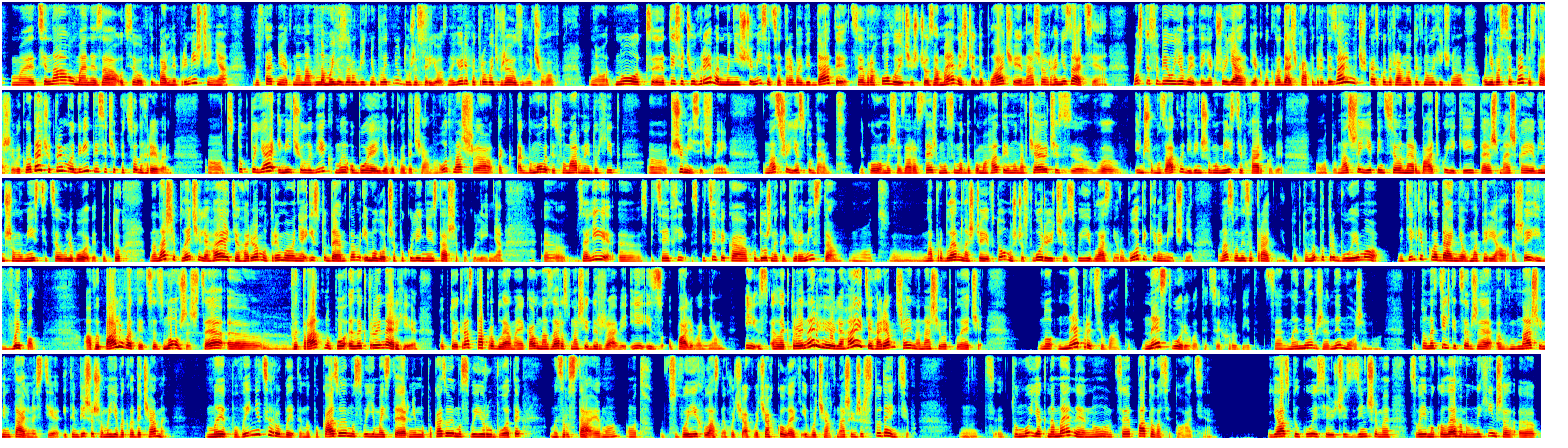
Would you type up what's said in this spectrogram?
ціна у мене за оце от підвальне приміщення достатньо як на, на, на мою заробітню платню дуже серйозно. Юрій Петрович вже озвучував. От, ну, от, е, тисячу гривень мені щомісяця треба віддати, це враховуючи, що за мене ще доплачує наша організація. Можете собі уявити, якщо я, як викладач кафедри дизайну Черкаського державного технологічного університету, старший викладач, отримую 2500 гривень. От, тобто я і мій чоловік, ми обоє є викладачами. От наш, е, так, так би мовити, сумарний дохід е, щомісячний. У нас ще є студент, якого ми ще зараз теж мусимо допомагати йому, навчаючись е, в іншому закладі, в іншому місті, в Харкові. От, у нас ще є пенсіонер батько, який теж мешкає в іншому місті, це у Львові. Тобто на наші плечі лягає тягарем утримування і студентам, і молодше покоління, і старше покоління. Е, Взагалі, е, специфіка художника-кераміста вона проблемна ще й в тому, що створюючи свої власні роботи керамічні, у нас вони затратні. Тобто ми потребуємо не тільки вкладання в матеріал, а ще і в випал. А випалювати це знову ж це е, витратно по електроенергії. Тобто, якраз та проблема, яка в нас зараз в нашій державі, і із опалюванням, і з електроенергією лягає тягарям ще й на наші от плечі. Ну, не працювати, не створювати цих робіт, це ми не вже не можемо. Тобто, настільки це вже в нашій ментальності, і тим більше, що ми є викладачами. Ми повинні це робити. Ми показуємо свої майстерні, ми показуємо свої роботи. Ми зростаємо от, в своїх власних очах, в очах колег і в очах наших же студентів. Тому, як на мене, ну, це патова ситуація. Я спілкуюся з іншими своїми колегами, в них інша е,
